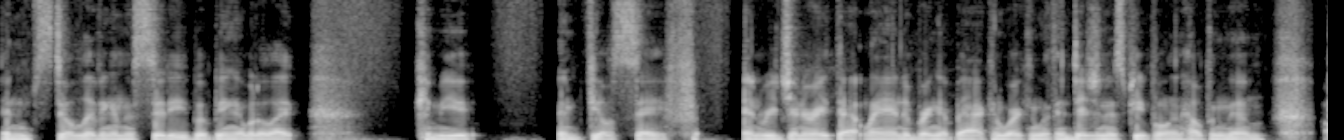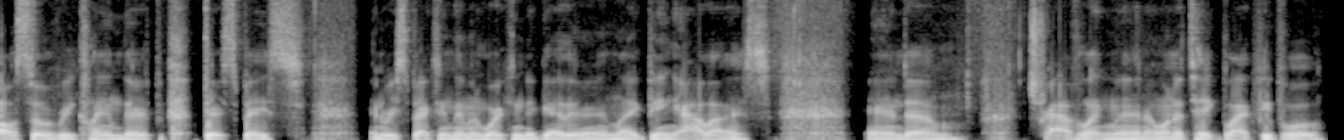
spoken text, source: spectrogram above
and still living in the city but being able to like commute and feel safe and regenerate that land and bring it back and working with indigenous people and helping them also reclaim their their space and respecting them and working together and like being allies and um traveling man. I want to take black people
